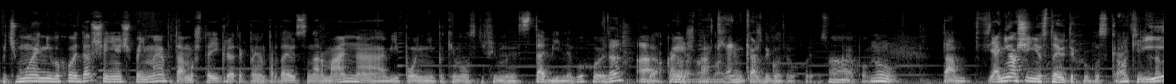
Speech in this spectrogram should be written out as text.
Почему они выходят дальше, я не очень понимаю, потому что игры, так понимаю, продаются нормально, а в Японии покемонские фильмы стабильно выходят. Да? А, да, конечно. да, А, они каждый год выходят, А, я помню. ну, Там, они вообще не устают их выпускать. Окей, и игры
